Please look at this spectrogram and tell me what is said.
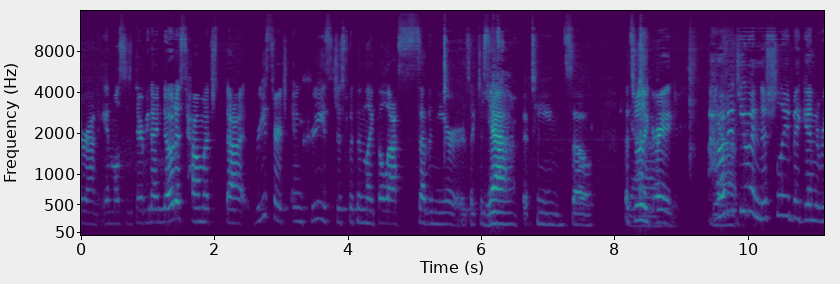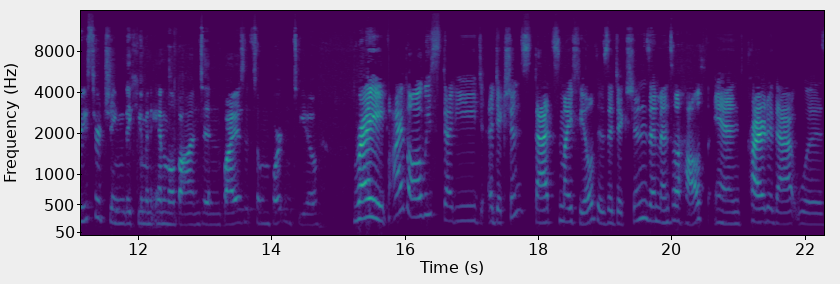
around animal assisted therapy. And I noticed how much that research increased just within like the last seven years, like just yeah. 15. So that's yeah. really great. How yeah. did you initially begin researching the human animal bond and why is it so important to you? Right. I've always studied addictions. That's my field is addictions and mental health. And prior to that was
